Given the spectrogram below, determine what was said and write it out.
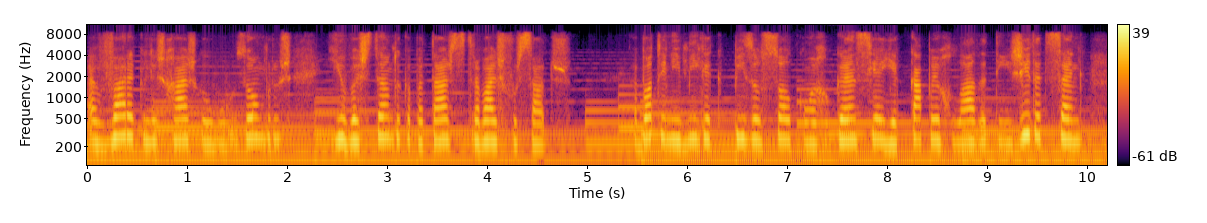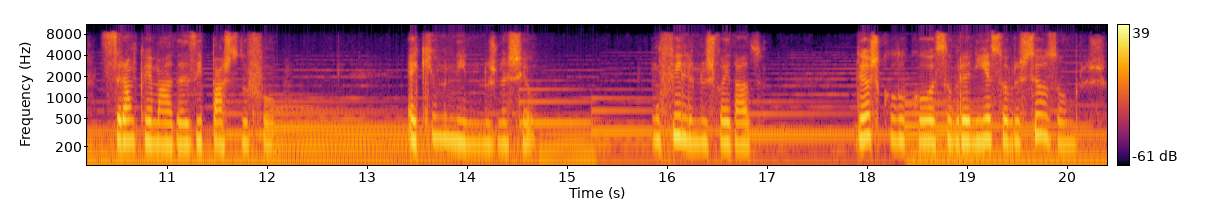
a vara que lhes rasga os ombros e o bastão do capataz de trabalhos forçados. A bota inimiga que pisa o sol com arrogância e a capa enrolada, tingida de sangue, serão queimadas e pasto do fogo. É que um menino nos nasceu. Um filho nos foi dado. Deus colocou a soberania sobre os seus ombros.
